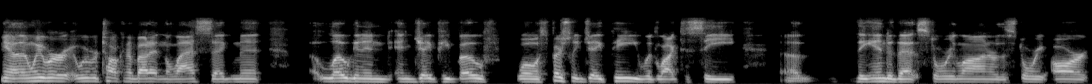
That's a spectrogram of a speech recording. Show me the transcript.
Yeah, and we were we were talking about it in the last segment. Logan and, and JP both, well, especially JP, would like to see uh, the end of that storyline or the story arc.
